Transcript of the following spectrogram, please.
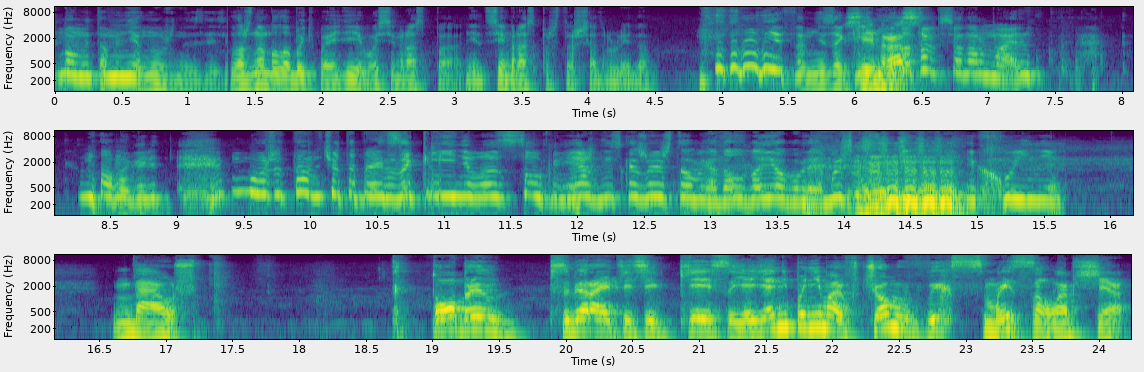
Мам, это мне нужно здесь. Должно было быть, по идее, 8 раз по... Нет, 7 раз по 160 рублей, да? Нет, там не. Семь раз? Там все нормально. Мама говорит, может там что-то, блядь, заклинило, сука. Я же не скажу, что у меня долбоёба, блядь, мышка заклинила хуйне. Да уж. Кто, блин, собирает эти кейсы? Я, я не понимаю, в чем их смысл вообще?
